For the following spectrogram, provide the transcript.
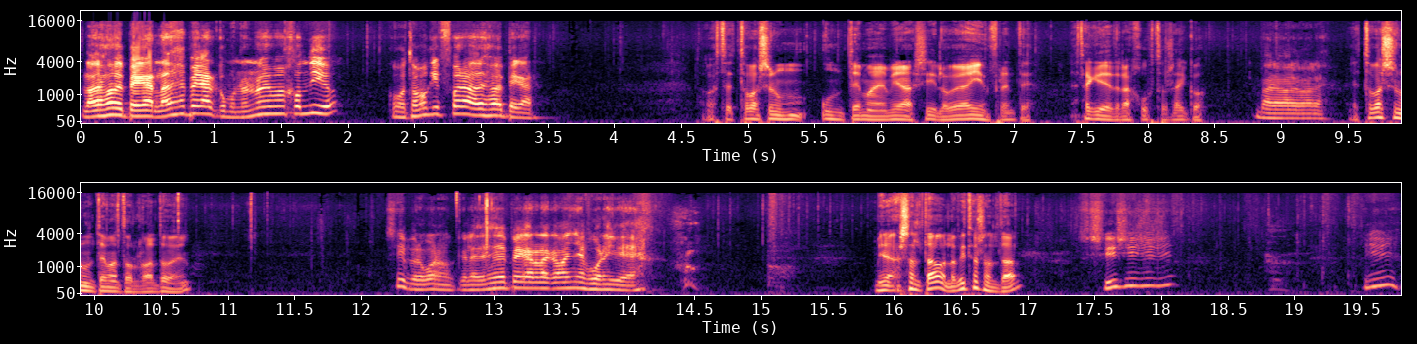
La ha dejado de pegar, la ha dejado de pegar. Como no nos hemos escondido, como estamos aquí fuera, la ha dejado de pegar. Hostia, esto va a ser un, un tema, eh. Mira, sí, lo veo ahí enfrente. Está aquí detrás, justo, Saiko. Vale, vale, vale. Esto va a ser un tema todo el rato, ¿eh? Sí, pero bueno, que le deje de pegar a la cabaña es buena idea. Mira, ha saltado. ¿Lo has visto saltar? Sí, sí, sí, sí.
